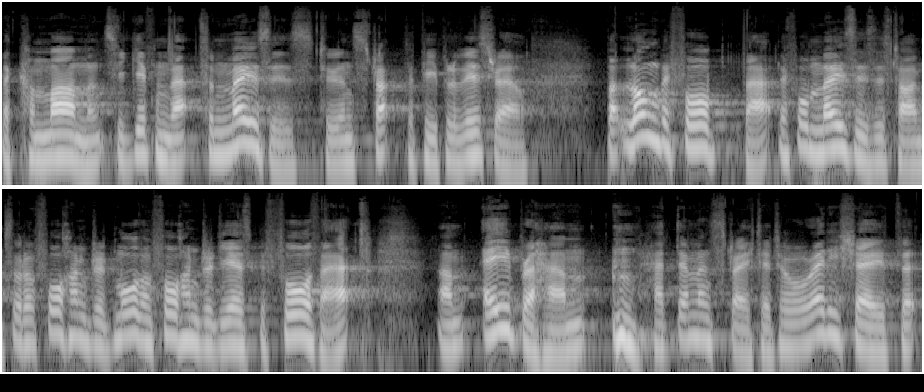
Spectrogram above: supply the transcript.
the commandments, He'd given that to Moses to instruct the people of Israel. But long before that, before Moses' time, sort of 400, more than 400 years before that, um, Abraham had demonstrated or already showed that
